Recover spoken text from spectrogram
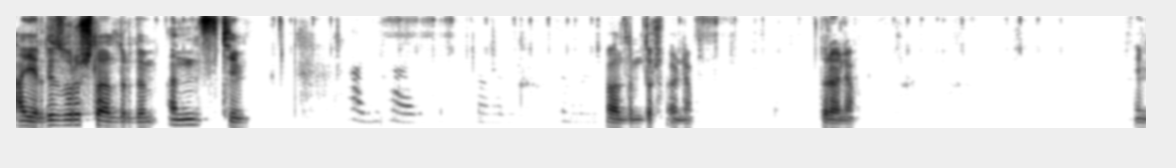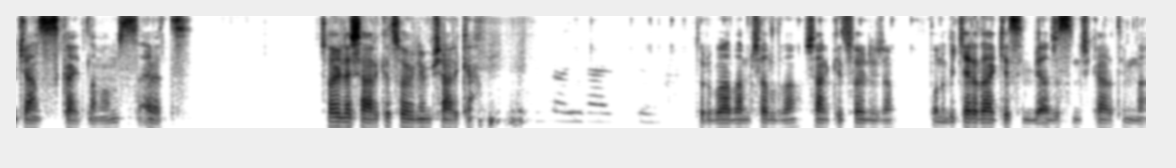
Hayır düz vuruşla öldürdüm. Ananı sikeyim. Öldüm dur ölüyorum. Dur ölüyorum. İmkansız kayıtlamamız. Evet. Söyle şarkı söyleyeyim şarkı. Dur bu adam çaldı da şarkıyı söyleyeceğim. Bunu bir kere daha keseyim bir acısını çıkartayım da.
